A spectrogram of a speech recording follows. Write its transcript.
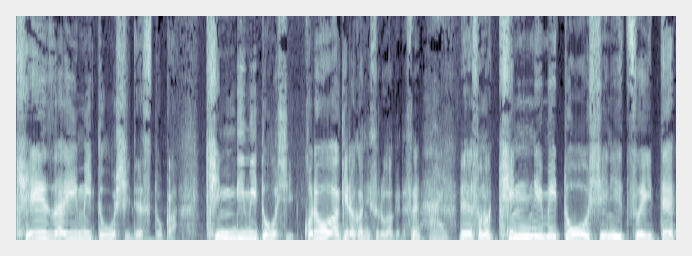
経済見通しですとか、金利見通し、これを明らかにするわけですね。はい、で、その金利見通しについて、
